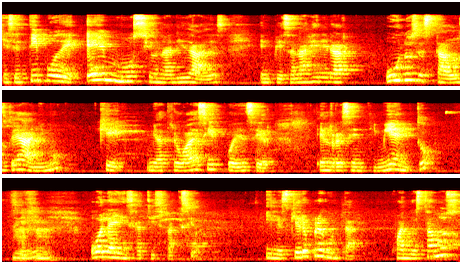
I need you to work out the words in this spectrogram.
ese tipo de emocionalidades empiezan a generar unos estados de ánimo que me atrevo a decir pueden ser el resentimiento ¿sí? uh -huh. o la insatisfacción. Y les quiero preguntar, cuando estamos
